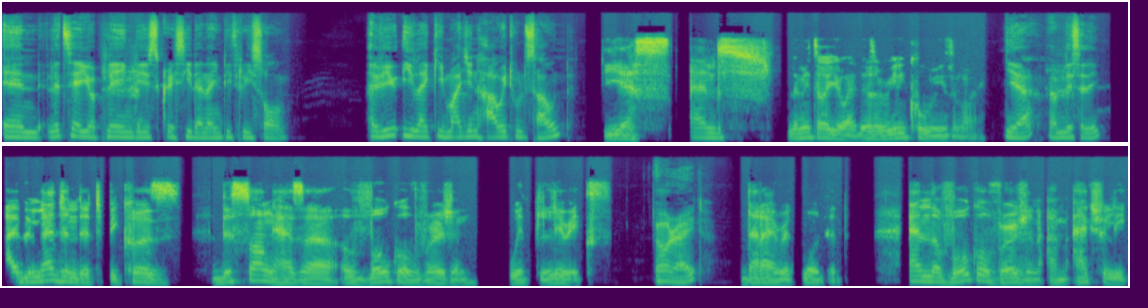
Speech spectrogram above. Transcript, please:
And let's say you're playing this Cressida 93 song. Have you, you like imagined how it would sound? Yes, and let me tell you why. There's a really cool reason why. Yeah, I'm listening. I've imagined it because this song has a, a vocal version with lyrics All right. that I recorded. And the vocal version, I'm actually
